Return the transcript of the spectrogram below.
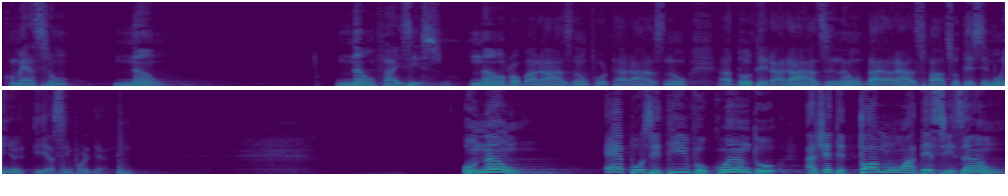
começam não. Não faz isso não roubarás, não furtarás, não adulterarás, não darás falso testemunho e assim por diante. O não é positivo quando a gente toma uma decisão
